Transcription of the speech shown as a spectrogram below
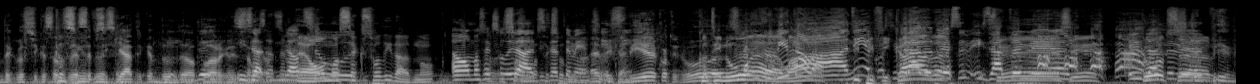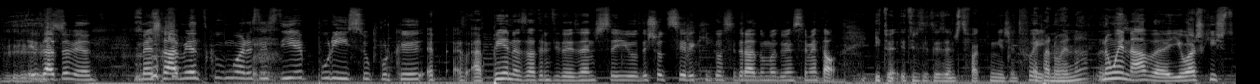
da classificação de doença de doença. psiquiátrica do, da, De- pela Organização de A Saúde. homossexualidade, não? A homossexualidade, a exatamente. A sim, sim. bifobia continua. Continua A bifobia está lá, nem é considerada tipificada. doença- Exatamente. Estupidez. Exatamente. Mas realmente comemora-se esse dia por isso, porque a- a- apenas há 32 anos saiu, deixou de ser aqui considerado uma doença mental. E tu- e 32 anos, de facto, minha gente, foi. Epá, não é nada. Não é nada, e eu acho que isto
